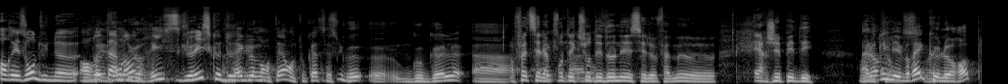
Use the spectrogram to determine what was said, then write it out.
En raison d'une notamment du risque, du risque de... réglementaire, en tout cas, c'est ce que euh, Google a. En fait, c'est la protection des données, c'est le fameux euh, RGPD. Alors, il est vrai que l'Europe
